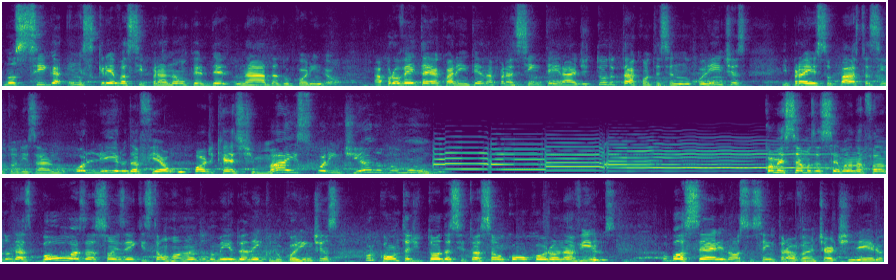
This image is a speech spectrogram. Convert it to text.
Nos siga inscreva-se para não perder nada do Coringão. Aproveita aí a quarentena para se inteirar de tudo que está acontecendo no Corinthians. E para isso basta sintonizar no Olheiro da Fiel, o podcast mais corintiano do mundo. Começamos a semana falando das boas ações aí que estão rolando no meio do elenco do Corinthians por conta de toda a situação com o coronavírus. O Bocelli, nosso centroavante artilheiro,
